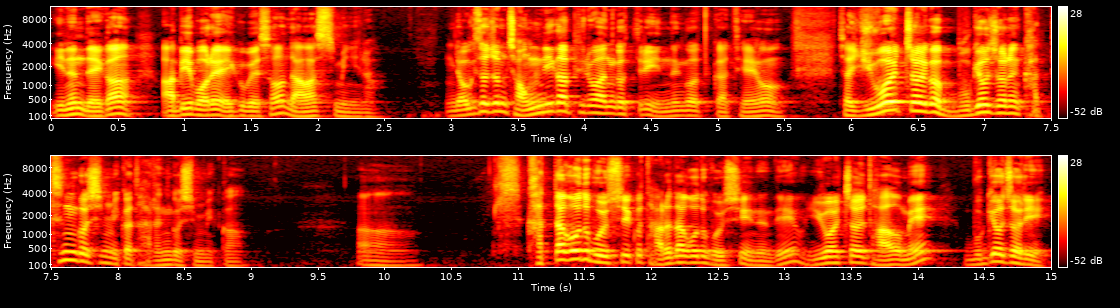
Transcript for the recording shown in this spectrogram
이는 내가 아비벌의 애굽에서 나왔음이니라. 여기서 좀 정리가 필요한 것들이 있는 것 같아요. 자, 6월절과 무교절은 같은 것입니까? 다른 것입니까? 아, 같다고도 볼 수 있고 다르다고도 볼 수 있는데요. 유월절 다음에 무교절이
